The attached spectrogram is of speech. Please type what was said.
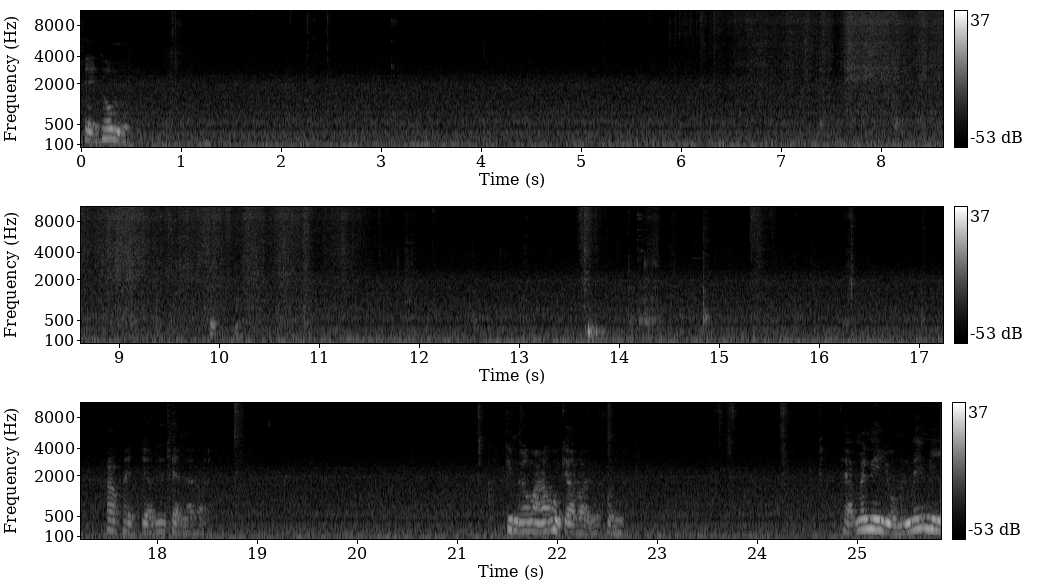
สี่ทุ่ม ข้าวไข่เจียวที่แสนอร่อย กินกันมาแล้วคงจะอร่อยทุกคน แถมไม่มีอยู่มันไม่มี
